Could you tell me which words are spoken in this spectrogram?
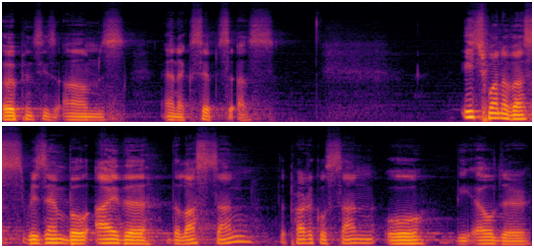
opens his arms and accepts us. Each one of us resemble either the lost son, the prodigal son, or the elder.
